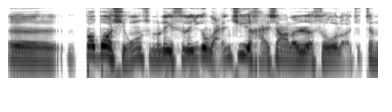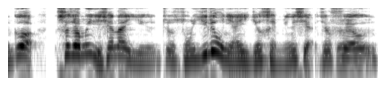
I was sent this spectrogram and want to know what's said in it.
呃，抱抱熊什么类似的一个玩具还上了热搜了，就整个社交媒体现在已经就是从一六年已经很明显，就是傅园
